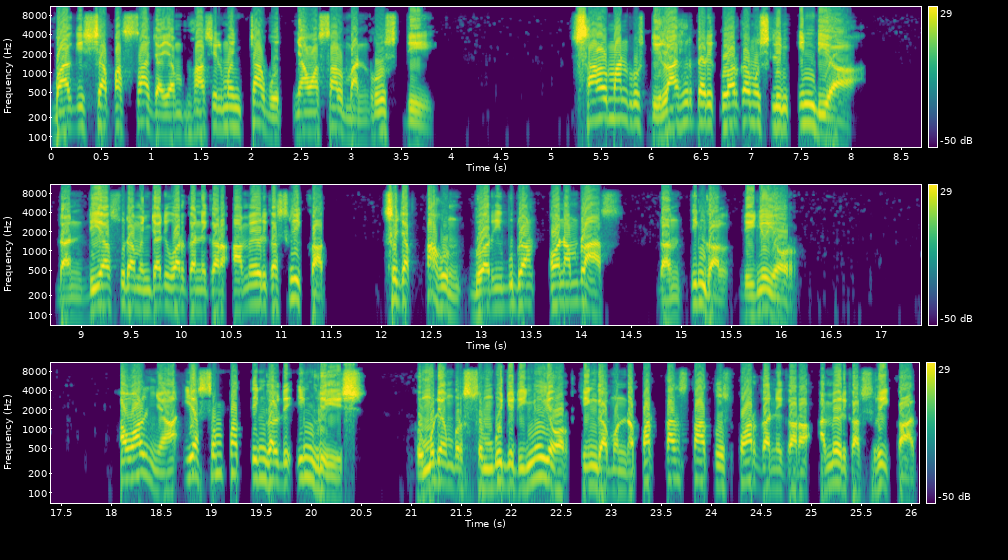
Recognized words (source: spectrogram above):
bagi siapa saja yang berhasil mencabut nyawa Salman Rushdie. Salman Rushdie lahir dari keluarga muslim India dan dia sudah menjadi warga negara Amerika Serikat sejak tahun 2016 dan tinggal di New York. Awalnya ia sempat tinggal di Inggris, kemudian bersembunyi di New York hingga mendapatkan status warga negara Amerika Serikat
